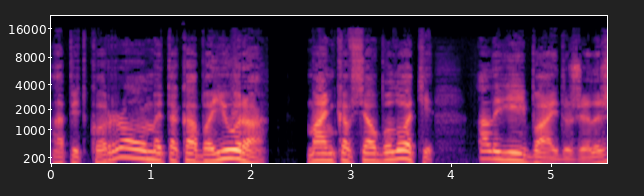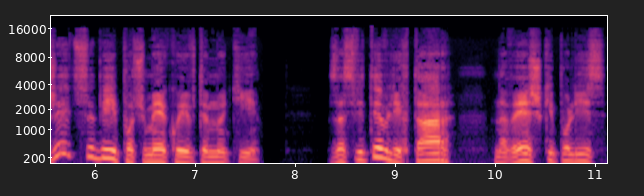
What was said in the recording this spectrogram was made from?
а під коровами така баюра. Манька вся в болоті, але їй байдуже лежить собі і почмикує в темноті. Засвітив ліхтар, на вишки поліз,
